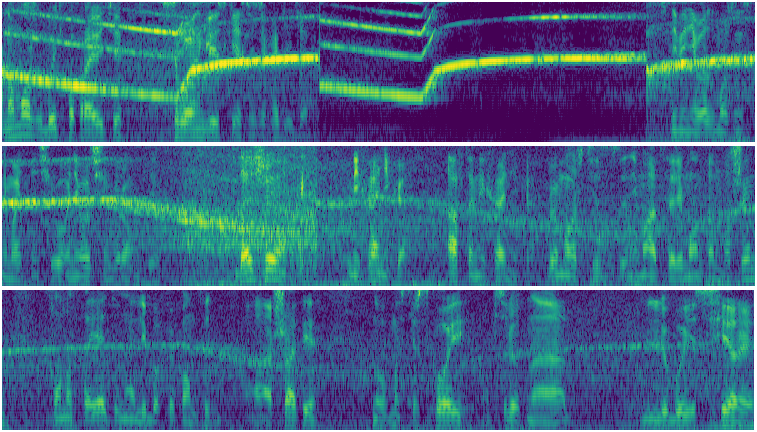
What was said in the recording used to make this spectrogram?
но, может быть, поправите свой английский, если захотите. С ними невозможно снимать ничего, они очень громкие. Дальше механика, автомеханика. Вы можете заниматься ремонтом машин самостоятельно, либо в каком-то а, шапе, ну, в мастерской. Абсолютно любые сферы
